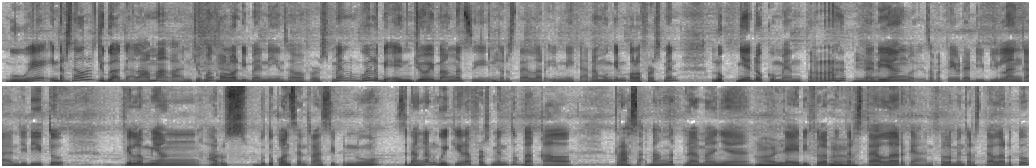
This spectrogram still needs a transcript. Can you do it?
gue Interstellar juga agak lama kan. Cuma kalau Iya. dibandingin sama First Man, gue lebih enjoy banget sih Interstellar ini karena mungkin kalau First Man looknya dokumenter Iya. tadi yang seperti udah dibilang kan. Jadi itu film yang harus butuh konsentrasi penuh. Sedangkan gue kira First Man tuh bakal kerasa banget dramanya. Oh, iya, Kayak iya. di film Ah. Interstellar kan. Film Interstellar tuh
